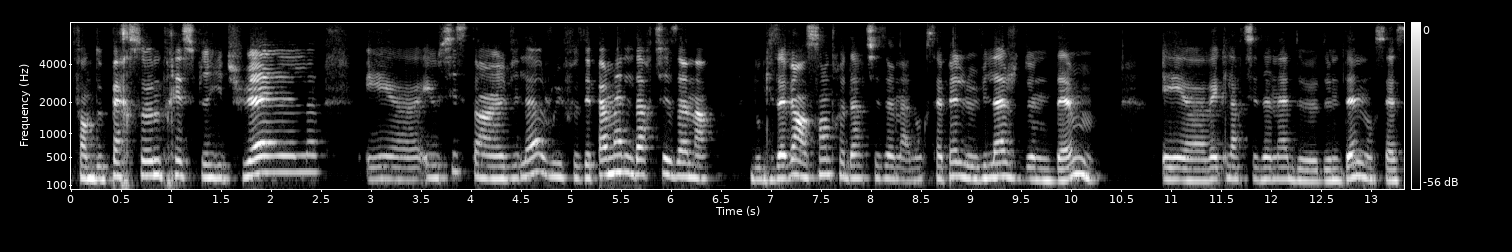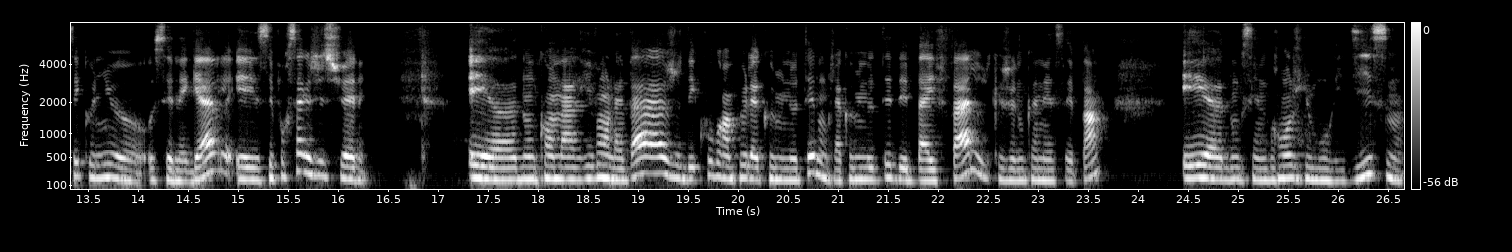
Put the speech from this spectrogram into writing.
enfin de personnes très spirituelles et, euh, et aussi c'était un village où ils faisaient pas mal d'artisanat. Donc ils avaient un centre d'artisanat, donc ça s'appelle le village de Ndem et avec l'artisanat de, de Ndem, donc c'est assez connu au, Sénégal et c'est pour ça que j'y suis allée. Et donc, en arrivant là-bas, je découvre un peu la communauté, donc la communauté des Baïfal, que je ne connaissais pas. Et donc, c'est une branche du mouridisme,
